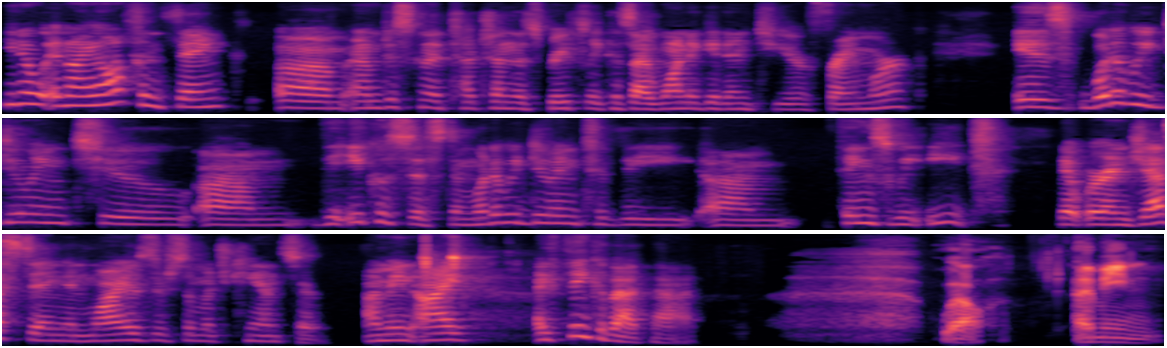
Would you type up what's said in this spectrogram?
You know, and I often think, um, I'm just going to touch on this briefly because I want to get into your framework. Is what are we doing to um, the ecosystem? What are we doing to the um, things we eat that we're ingesting, and why is there so much cancer? I mean, I I think about that. Well, I mean,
